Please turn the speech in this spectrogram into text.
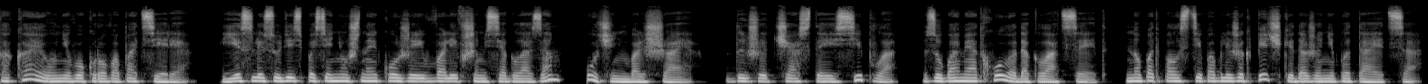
Какая у него кровопотеря? Если судить по синюшной коже и ввалившимся глазам, очень большая. Дышит часто и сипло, зубами от холода клацает, но подползти поближе к печке даже не пытается.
